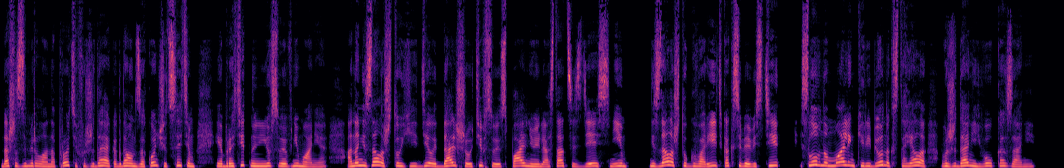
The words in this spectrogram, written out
Даша замерла напротив, ожидая, когда он закончит с этим и обратит на нее свое внимание. Она не знала, что ей делать дальше, уйти в свою спальню или остаться здесь с ним. Не знала, что говорить, как себя вести, и словно маленький ребенок стояла в ожидании его указаний.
